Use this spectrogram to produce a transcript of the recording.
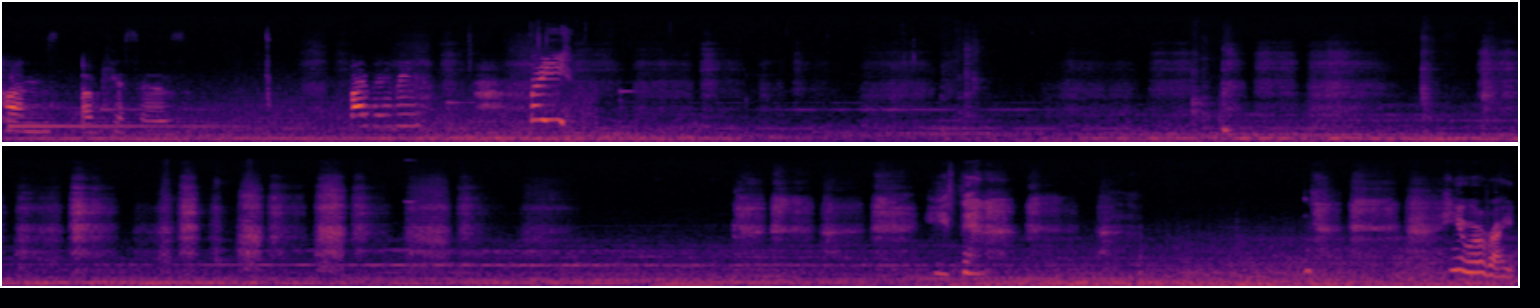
tons of kisses. Bye, baby. Bye. Ethan. You were right.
